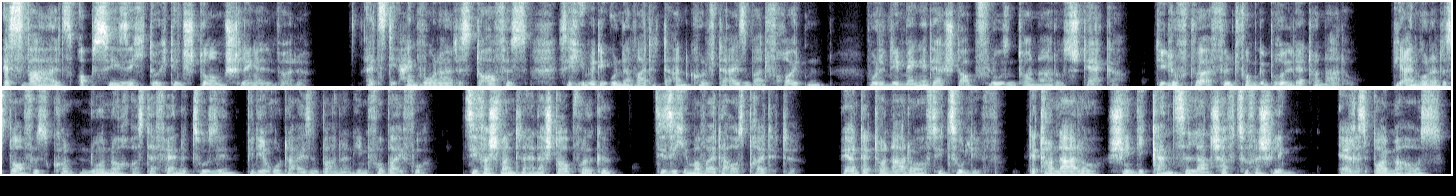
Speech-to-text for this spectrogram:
Es war, als ob sie sich durch den Sturm schlängeln würde. Als die Einwohner des Dorfes sich über die unerwartete Ankunft der Eisenbahn freuten, wurde die Menge der Staubflusentornados stärker. Die Luft war erfüllt vom Gebrüll der Tornado. Die Einwohner des Dorfes konnten nur noch aus der Ferne zusehen, wie die rote Eisenbahn an ihnen vorbeifuhr. Sie verschwand in einer Staubwolke, die sich immer weiter ausbreitete, während der Tornado auf sie zulief. Der Tornado schien die ganze Landschaft zu verschlingen. Er riss Bäume aus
